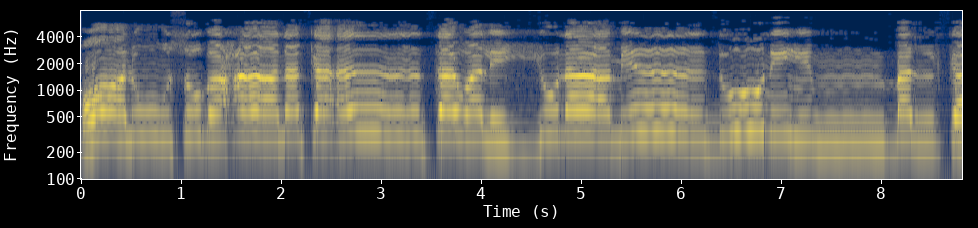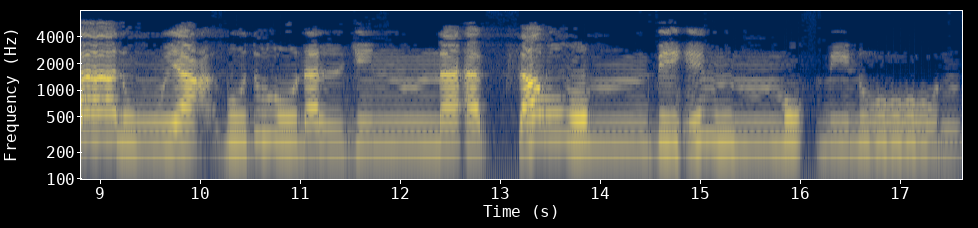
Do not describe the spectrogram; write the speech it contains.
قالوا سبحانك أنت ولينا من دونهم بل كانوا يعبدون الجن أكثرهم بهم مؤمنون.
